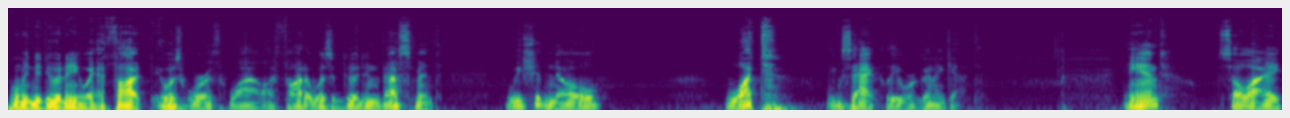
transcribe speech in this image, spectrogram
willing to do it anyway. I thought it was worthwhile. I thought it was a good investment. We should know what exactly we're going to get. And so I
